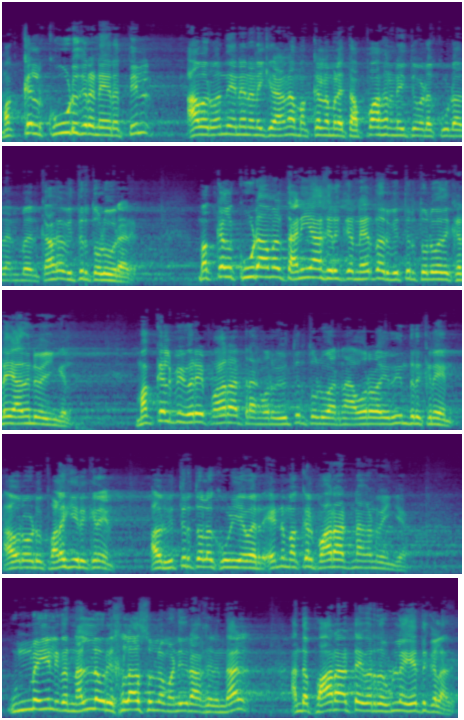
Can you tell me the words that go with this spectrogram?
மக்கள் கூடுகிற நேரத்தில் அவர் வந்து என்ன நினைக்கிறார்னா மக்கள் நம்மளை தப்பாக நினைத்து விடக்கூடாது என்பதற்காக வித்திரு தொழுகிறார். மக்கள் கூடாமல் தனியாக இருக்கிற நேரத்தில் அவர் வித்திரு தொழுவது கிடையாதுன்னு வையுங்கள். மக்கள் இப்போ இவரை பாராட்டுறாங்க. அவர் வித்திரு தொழுவார் நான் அவரோட இருந்திருக்கிறேன் அவரோடு பழகி இருக்கிறேன். அவர் வித்திரு தொழக்கூடியவர் என்று மக்கள் பாராட்டினாங்கன்னு வைங்க. உண்மையில் இவர் நல்ல ஒரு இஹ்லாஸ் உள்ள மனிதராக இருந்தால் அந்த பாராட்டை இவரது உள்ள ஏற்றுக்கலாது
